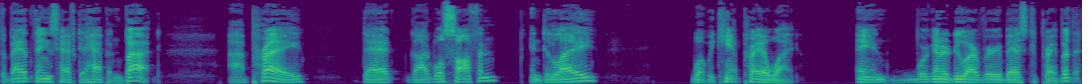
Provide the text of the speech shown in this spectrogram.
the bad things have to happen, but I pray that God will soften and delay what we can't pray away. And we're going to do our very best to pray. But the,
